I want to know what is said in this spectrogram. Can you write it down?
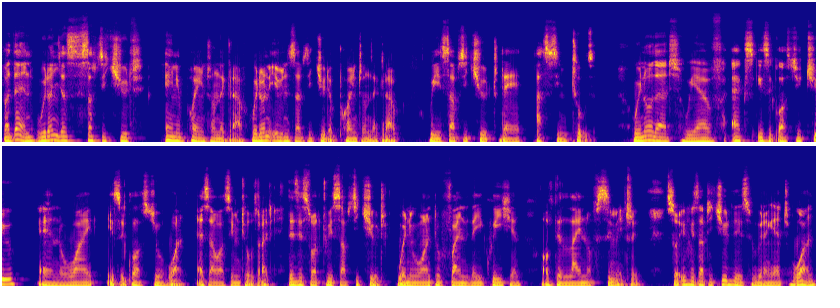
But then we don't just substitute any point on the graph. We don't even substitute a point on the graph. We substitute the asymptotes we know that we have x is equals to 2 and y is equals to 1 as our asymptotes, right? This is what we substitute when we want to find the equation of the line of symmetry. So if we substitute this, we're going to get 1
